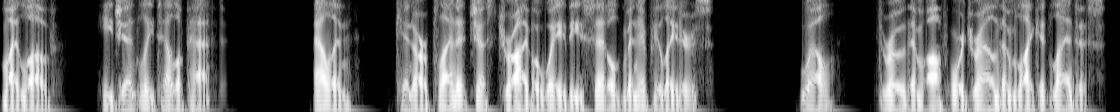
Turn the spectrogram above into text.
my love, he gently telepathed. Alan, can our planet just drive away these settled manipulators? Well, throw them off or drown them like Atlantis.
